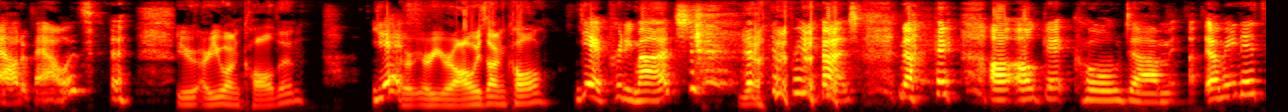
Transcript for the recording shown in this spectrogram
out of hours. are you on call then? Yes. Or, or you're always on call? Yeah, pretty much. Yeah, pretty much. No, I'll, I'll get called. Um, I mean, it's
